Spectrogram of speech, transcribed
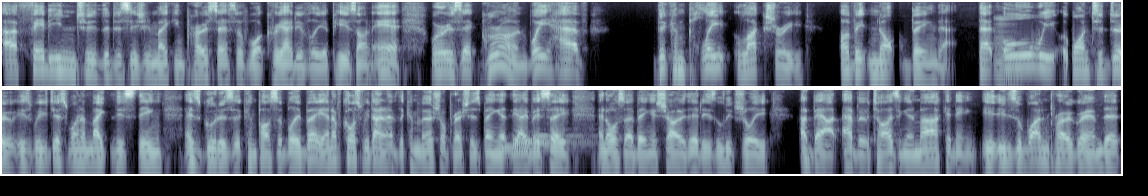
are fed into the decision making process of what creatively appears on air. Whereas at Gruen we have the complete luxury of it not being that that mm. all we want to do is we just want to make this thing as good as it can possibly be. And of course, we don't have the commercial pressures being at the ABC and also being a show that is literally about advertising and marketing. It is a one program that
